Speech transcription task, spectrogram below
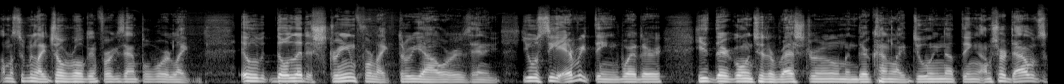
I'm assuming like Joe Rogan for example, where like it will, they'll let it stream for like three hours, and you will see everything whether he's they're going to the restroom and they're kind of like doing nothing. I'm sure that was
